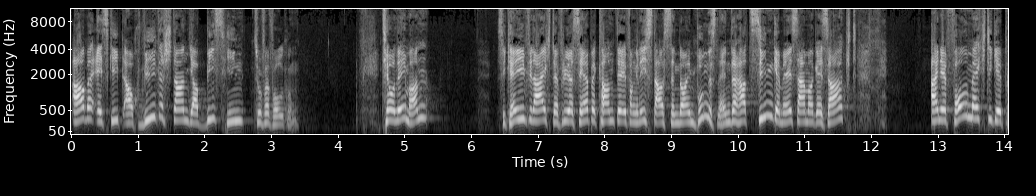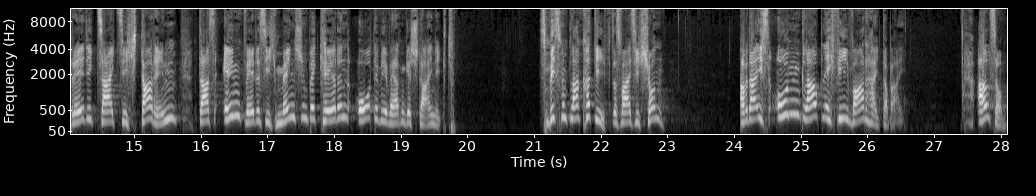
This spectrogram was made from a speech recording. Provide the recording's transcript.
aber es gibt auch Widerstand, ja bis hin zur Verfolgung. Theo Lehmann, Sie kennen ihn vielleicht, der früher sehr bekannte Evangelist aus den neuen Bundesländern, hat sinngemäß einmal gesagt, eine vollmächtige Predigt zeigt sich darin, dass entweder sich Menschen bekehren oder wir werden gesteinigt. Ist ein bisschen plakativ, das weiß ich schon. Aber da ist unglaublich viel Wahrheit dabei. Also,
